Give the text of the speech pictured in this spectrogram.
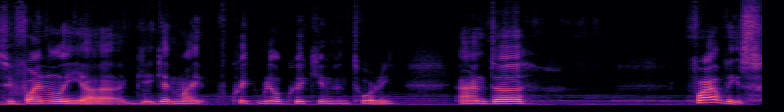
to finally uh, get my quick, real quick inventory and uh, file these.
